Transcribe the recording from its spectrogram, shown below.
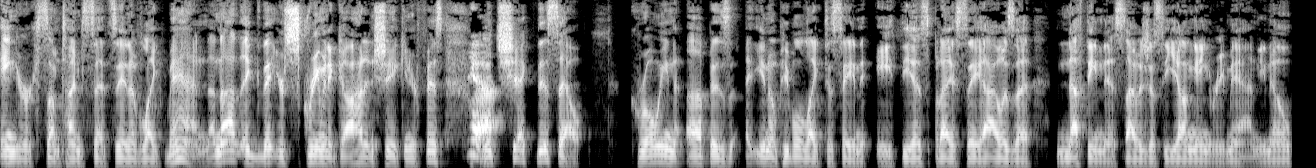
anger sometimes sets in of like, man, not like that you're screaming at God and shaking your fist. Yeah. Well, check this out. Growing up as you know, people like to say an atheist, but I say I was a nothingness. I was just a young, angry man. You know,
